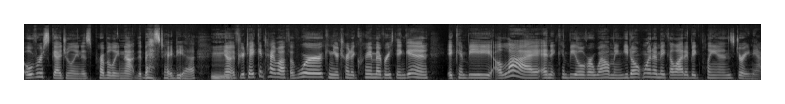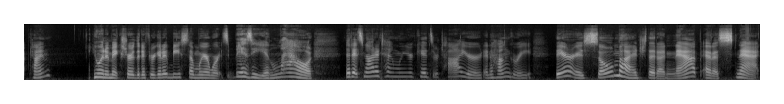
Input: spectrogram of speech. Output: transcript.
overscheduling is probably not the best idea. You know, if you're taking time off of work and you're trying to cram everything in, it can be a lie and it can be overwhelming. You don't want to make a lot of big plans during nap time. You want to make sure that if you're going to be somewhere where it's busy and loud, that it's not a time where your kids are tired and hungry. There is so much that a nap and a snack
